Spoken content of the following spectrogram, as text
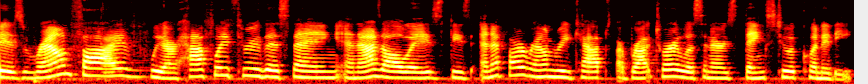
is round five. We are halfway through this thing, and as always, these NFR round recaps are brought to our listeners thanks to Equinety.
